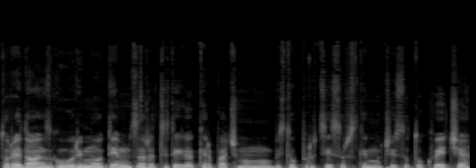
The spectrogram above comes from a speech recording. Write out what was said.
Torej, danes govorimo o tem zaradi tega, ker pač imamo v bistvu procesorske moči so toliko večje,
